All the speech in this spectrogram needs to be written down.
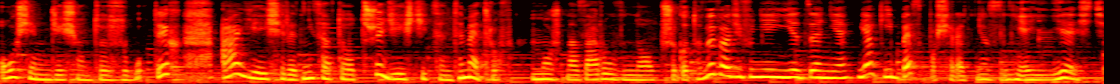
80 zł, a jej średnica to 30 cm. Można zarówno przygotowywać w niej jedzenie, jak i bezpośrednio z niej jeść.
